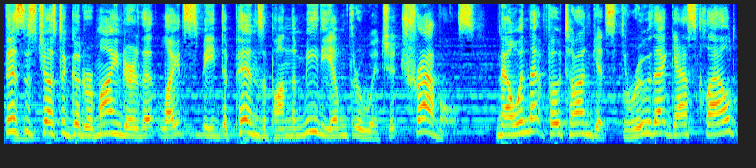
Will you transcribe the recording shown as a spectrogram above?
This is just a good reminder that light speed depends upon the medium through which it travels. Now, when that photon gets through that gas cloud,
